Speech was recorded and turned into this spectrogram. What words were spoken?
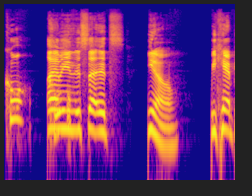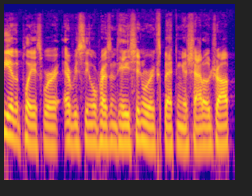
Cool. I Cool. mean, it's that it's you know we can't be at the place where every single presentation we're expecting a shadow drop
